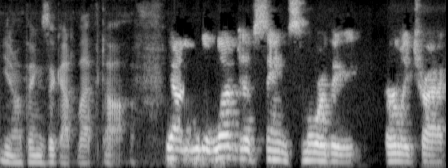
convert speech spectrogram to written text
you know things that got left off Yeah, I would have loved to have seen some more of the early track.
